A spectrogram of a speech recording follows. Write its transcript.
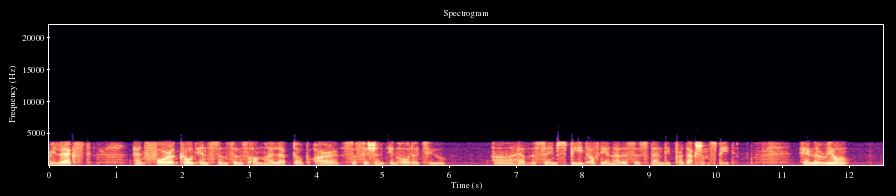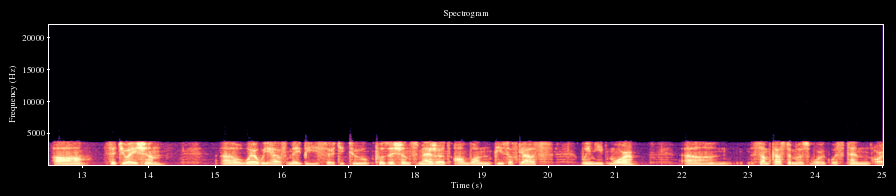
relaxed, and four code instances on my laptop are sufficient in order to uh, have the same speed of the analysis than the production speed. In a real uh, situation, uh, where we have maybe 32 positions measured on one piece of glass, we need more. Um, some customers work with 10 or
